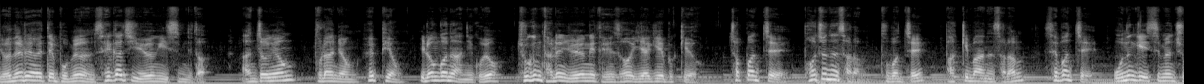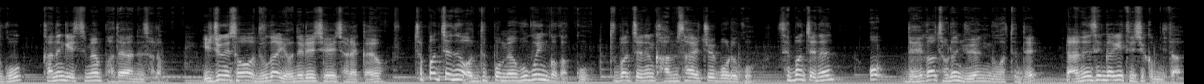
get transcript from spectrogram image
연애를 할 때 보면 세 가지 유형이 있습니다. 안정형, 불안형, 회피형 이런 거는 아니고요. 조금 다른 유형에 대해서 이야기해 볼게요. 첫 번째, 퍼주는 사람. 두 번째, 받기만 하는 사람. 세 번째, 오는 게 있으면 주고 가는 게 있으면 받아야 하는 사람. 이 중에서 누가 연애를 제일 잘할까요? 첫 번째는 언뜻 보면 호구인 것 같고 두 번째는 감사할 줄 모르고 세 번째는 어? 내가 저런 유형인 것 같은데? 라는 생각이 드실 겁니다.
